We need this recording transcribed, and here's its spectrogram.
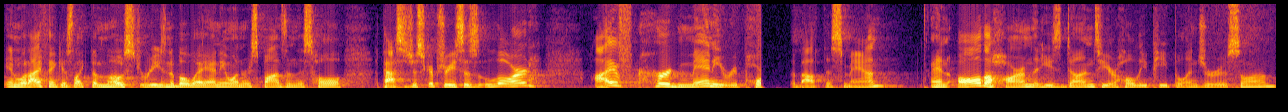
in what I think is like the most reasonable way anyone responds in this whole passage of scripture. He says, Lord, I've heard many reports about this man and all the harm that he's done to your holy people in Jerusalem,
